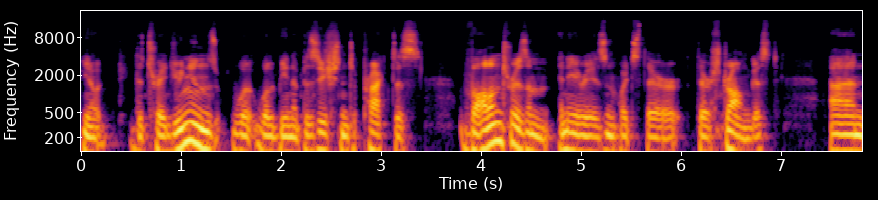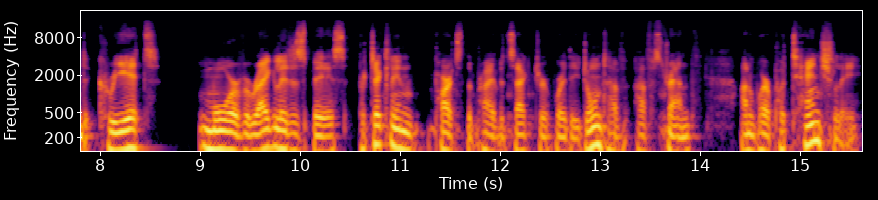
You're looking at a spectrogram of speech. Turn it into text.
you know, the trade unions will, will be in a position to practice voluntarism in areas in which they're they're strongest and create more of a regulated space, particularly in parts of the private sector where they don't have, have strength and where potentially,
